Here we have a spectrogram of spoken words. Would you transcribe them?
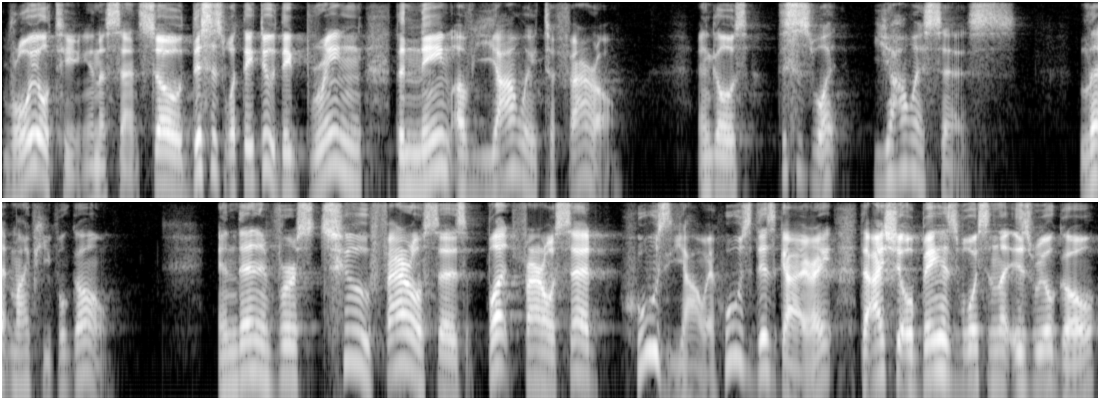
royalty in a sense. So this is what they do. They bring the name of Yahweh to Pharaoh and goes, "This is what Yahweh says. Let my people go." And then in verse 2, Pharaoh says, "But Pharaoh said, Who's Yahweh? Who's this guy, right? That I should obey his voice and let Israel go.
